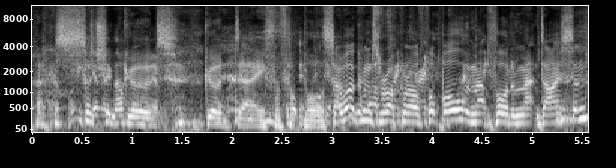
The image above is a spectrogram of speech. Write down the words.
such a good, good. Good day for football. So welcome to Rock and Roll Football with Matt Ford and Matt Dyson.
